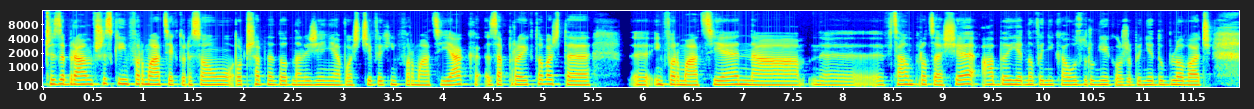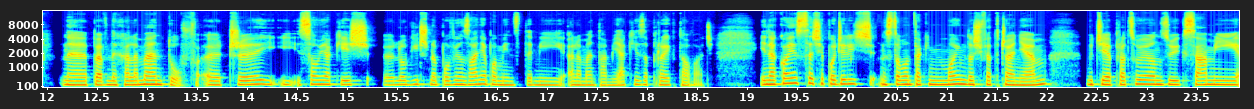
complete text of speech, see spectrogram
czy zebrałem wszystkie informacje, które są potrzebne do odnalezienia właściwych informacji, jak zaprojektować te y, informacje na, y, w całym procesie, aby jedno wynikało z drugiego, żeby nie dublować y, pewnych elementów, czy są jakieś logiczne powiązania pomiędzy tymi elementami, jak je zaprojektować. I na koniec chcę się podzielić z Tobą takim moim doświadczeniem, gdzie pracując z UX-ami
